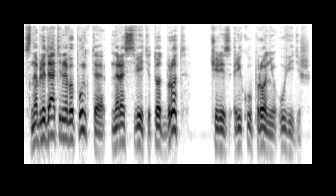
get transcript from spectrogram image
С наблюдательного пункта на рассвете тот брод через реку Проню увидишь,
